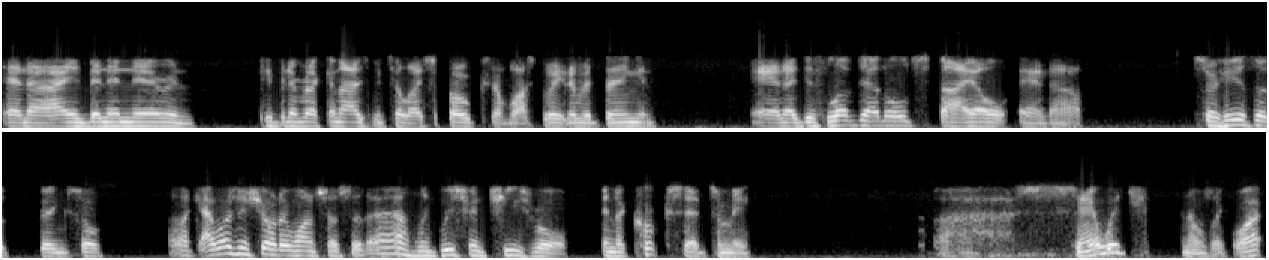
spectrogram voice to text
and uh, I ain't been in there, and people didn't recognize me till I spoke because I've lost weight and everything, and and I just love that old style. And uh, so here's the thing. So like I wasn't sure what I wanted, so I said, ah, linguiça and cheese roll. And the cook said to me, uh, sandwich? And I was like, what?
